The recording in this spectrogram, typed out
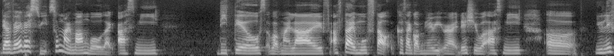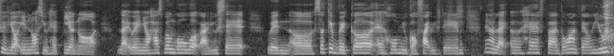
they are very, very sweet. So my mom will like ask me details about my life. After I moved out, because I got married, right? Then she will ask me, uh, you live with your in-laws, you happy or not? Like when your husband go work, are you sad? When uh circuit breaker at home you got fight with them? Then I'm like, uh have, but I don't want to tell you.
